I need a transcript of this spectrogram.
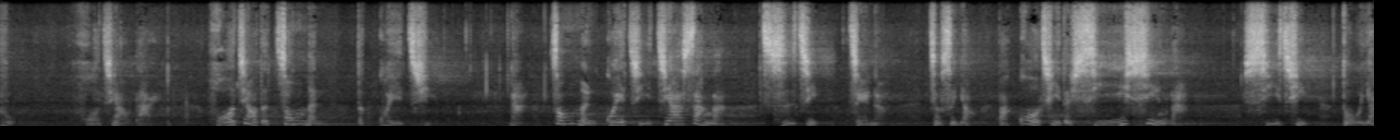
入佛教来，佛教的宗门的规矩，那宗门规矩加上了慈济，这呢就是要。把过去的习性啊、习气都要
